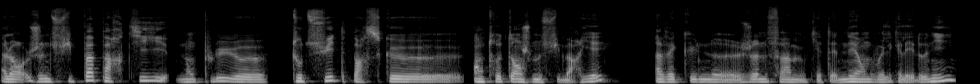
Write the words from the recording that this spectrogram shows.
Alors, je ne suis pas parti non plus euh, tout de suite parce que, entre-temps, je me suis marié avec une jeune femme qui était née en Nouvelle-Calédonie.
